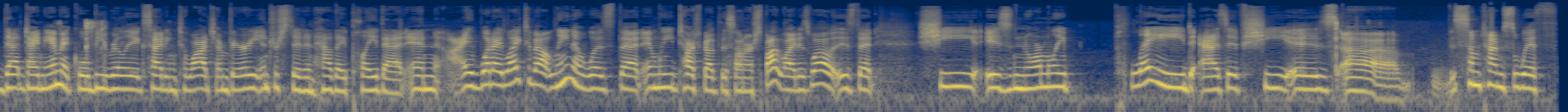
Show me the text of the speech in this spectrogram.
that dynamic will be really exciting to watch. I'm very interested in how they play that. And I what I liked about Lena was that and we talked about this on our spotlight as well is that she is normally played as if she is uh, sometimes with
